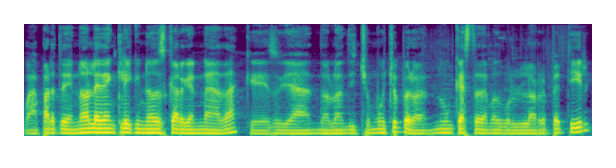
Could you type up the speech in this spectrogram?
aparte de no le den clic y no descarguen nada, que eso ya no lo han dicho mucho, pero nunca está de más volverlo a repetir.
